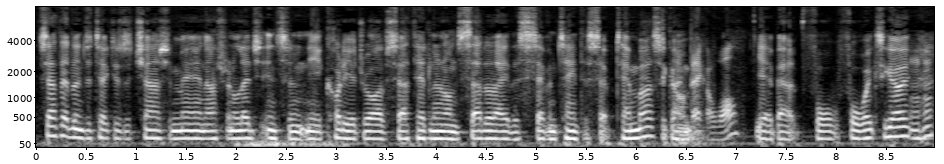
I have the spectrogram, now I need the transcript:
South Hedland detectives have charged a man after an alleged incident near Cottier Drive, South Hedland, on Saturday, the 17th of September. So, going Going back a while. yeah, about four four weeks ago. Mhm.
